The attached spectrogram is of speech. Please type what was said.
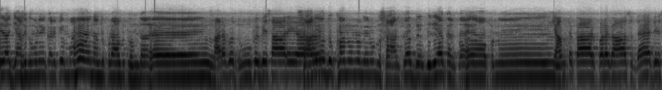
ਤੇਰਾ ਜਸ ਗਾਉਣੇ ਕਰਕੇ ਮਹਾ ਆਨੰਦ ਪ੍ਰਾਪਤ ਹੁੰਦਾ ਹੈ। ਸਰਬ ਦੁਖ ਵਿਸਾਰਿਆ। ਸਾਰਿਆਂ ਦੁੱਖਾਂ ਨੂੰ ਉਹਨਾਂ ਦੇ ਨੂੰ ਵਿਸਾਰਤਾ ਵਿਦਿਆ ਕਰਤਾ ਹੈ ਆਪ ਨੇ। ਚਮਤਕਾਰ ਪ੍ਰਗਾਸ ਦਹਿ ਦਿਸ।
